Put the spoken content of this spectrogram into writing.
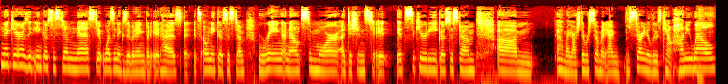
Netgear has an ecosystem. Nest, it wasn't exhibiting, but it has its own ecosystem. Ring announced some more additions to it, its security ecosystem. Um, oh my gosh, there were so many. I'm starting to lose count. Honeywell,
